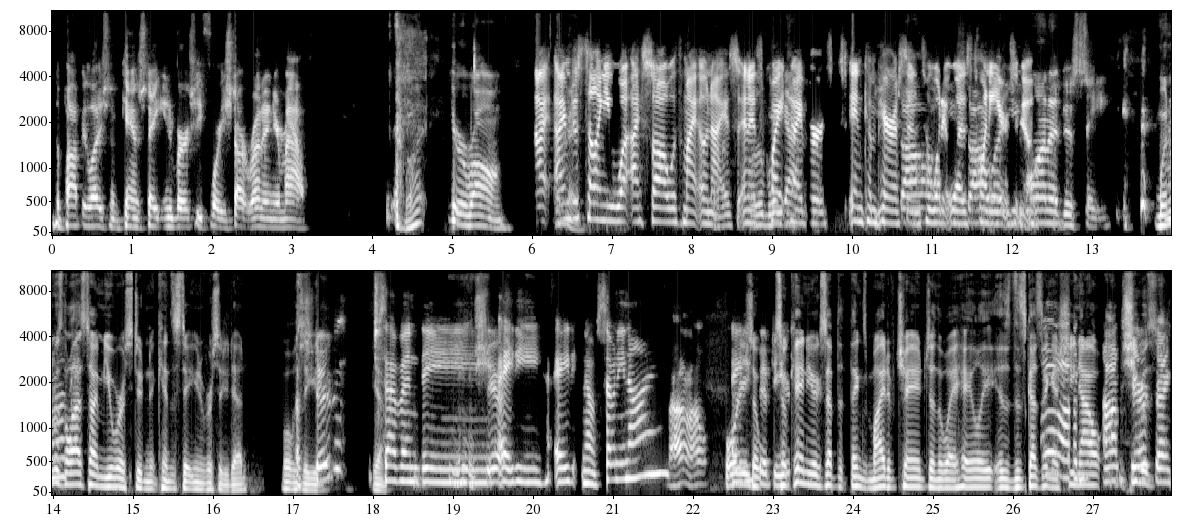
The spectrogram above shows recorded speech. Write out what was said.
the population of Kansas State University before you start running your mouth. what? You're wrong. I, I'm Okay. just telling you what I saw with my own eyes, and it's quite got- diverse in comparison You to what it was 20 what years you ago. Wanted to see When was the last time you were a student at Kansas State University, Dad? What a was the year? Student. Yeah. 70, Mm, 80, 80, no, 79? I don't know, 40, So, 50 so years. can you accept that things might have changed in the way Haley is discussing Oh, as she now? I'm she sure was- things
